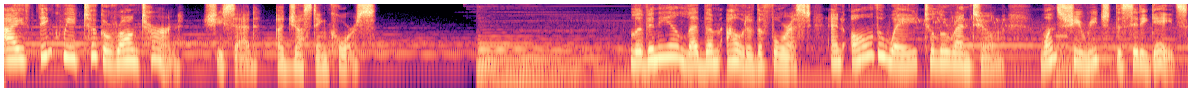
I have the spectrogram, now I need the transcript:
I think we took a wrong turn, she said, adjusting course. Lavinia led them out of the forest and all the way to Laurentum, once she reached the city gates,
